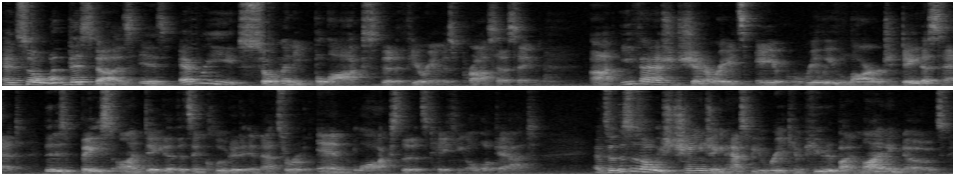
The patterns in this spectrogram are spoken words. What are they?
And so what this does is every so many blocks that Ethereum is processing, uh, Ethash generates a really large data set that is based on data that's included in that sort of n blocks that it's taking a look at. And so this is always changing and has to be recomputed by mining nodes.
